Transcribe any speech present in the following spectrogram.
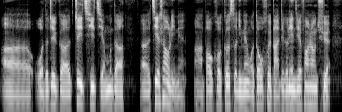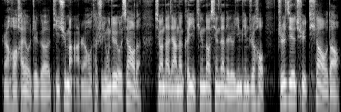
呃我的这个这期节目的呃介绍里面啊，包括歌词里面，我都会把这个链接放上去，然后还有这个提取码，然后它是永久有效的。希望大家呢可以听到现在的这个音频之后，直接去跳到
